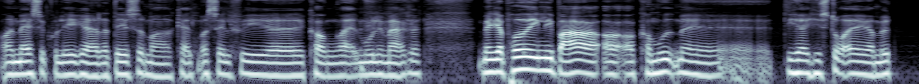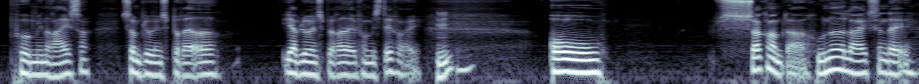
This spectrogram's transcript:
Og en masse kollegaer, der dissede mig og kaldte mig selfie-kongen og alt muligt mærkeligt. Men jeg prøvede egentlig bare at, at komme ud med øh, de her historier, jeg mødte på mine rejser, som blev inspireret. Jeg blev inspireret af fra min stefar. Mm. Og så kom der 100 likes en dag,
